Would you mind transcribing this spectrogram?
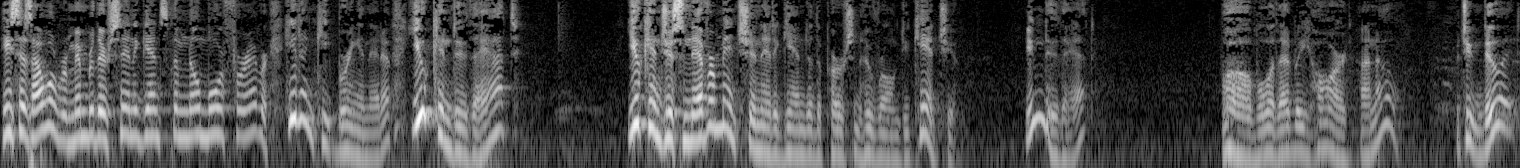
He says, I will remember their sin against them no more forever. He doesn't keep bringing that up. You can do that. You can just never mention it again to the person who wronged you, can't you? You can do that. Oh, boy, that'd be hard. I know. But you can do it.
